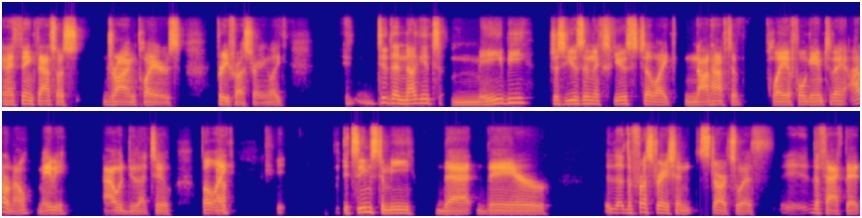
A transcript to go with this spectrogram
And I think that's what's drawing players pretty frustrating. Like, did the Nuggets maybe just use an excuse to like not have to play a full game today? I don't know. Maybe I would do that too. But Yeah. like, it, it seems to me that they're the, the frustration starts with eh, the fact that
